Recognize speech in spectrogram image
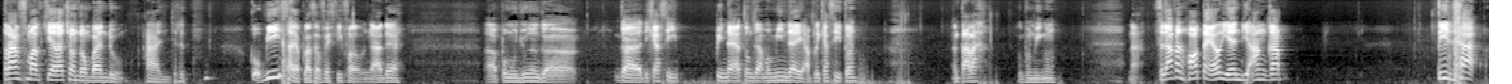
Transmart Kiara Condong Bandung. Anjir. Kok bisa ya Plaza Festival nggak ada uh, pengunjungnya nggak nggak dikasih pindah atau nggak memindai aplikasi itu? Entahlah, gue pun bingung. Nah, sedangkan hotel yang dianggap tidak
